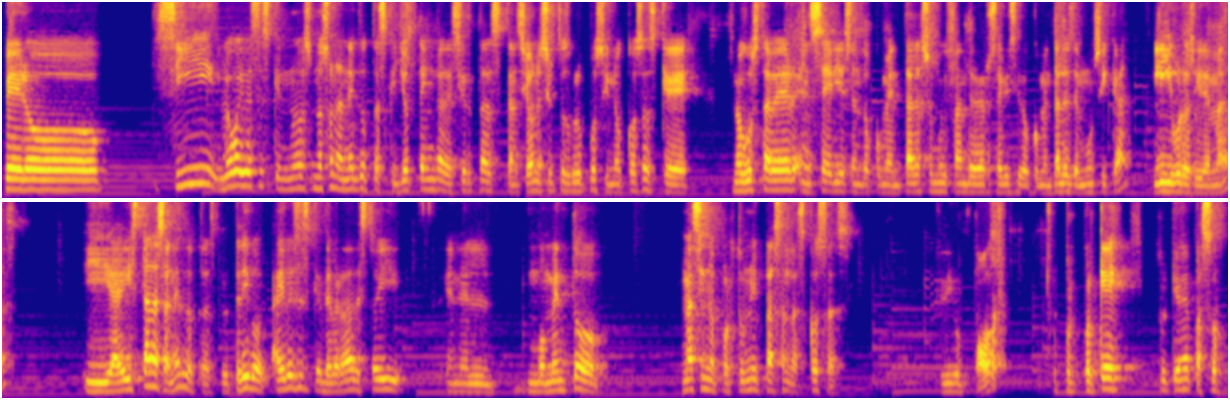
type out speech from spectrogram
Pero sí, luego hay veces que no, no son anécdotas que yo tenga de ciertas canciones, ciertos grupos, sino cosas que me gusta ver en series, en documentales. Soy muy fan de ver series y documentales de música, libros y demás. Y ahí están las anécdotas. Pero te digo, hay veces que de verdad estoy en el momento más inoportuno y pasan las cosas. Te digo, ¿por? ¿Por, qué? ¿Por qué me pasó?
